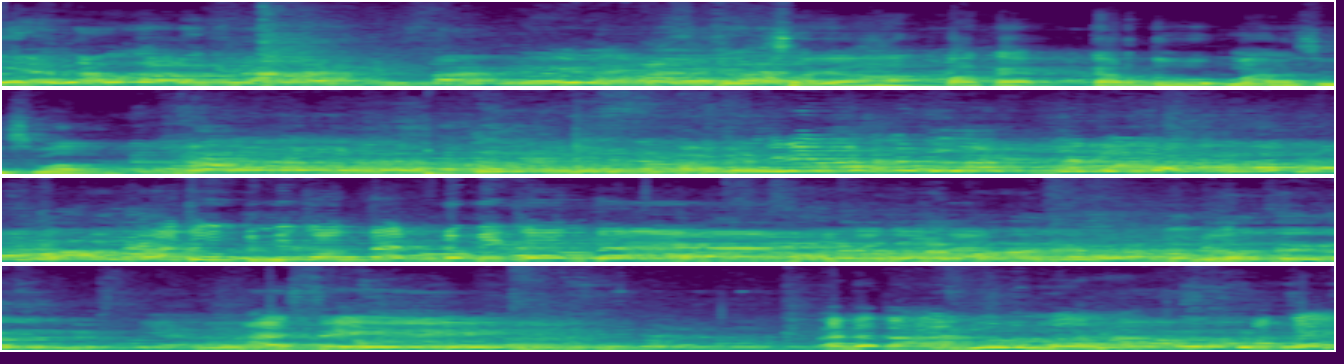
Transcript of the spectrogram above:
Iya tahu kalau kita live Instagram. saya pakai kartu mahasiswa Ini maju demi konten, demi konten. Asik. Tanda tangan dulu mbak. Pakai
